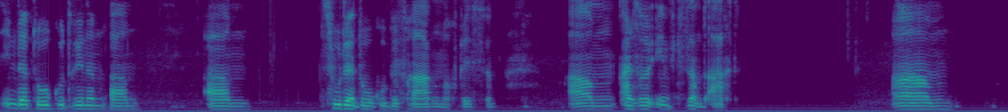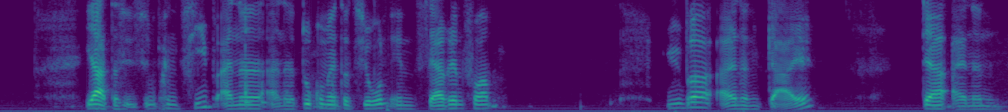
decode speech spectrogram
in der Doku drinnen waren, ähm, zu der Doku befragen noch ein bisschen. Ähm, also insgesamt acht. Ähm, ja, das ist im Prinzip eine, eine Dokumentation in Serienform über einen Guy, der einen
